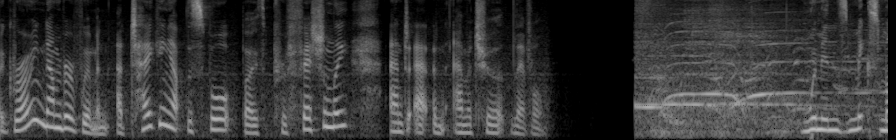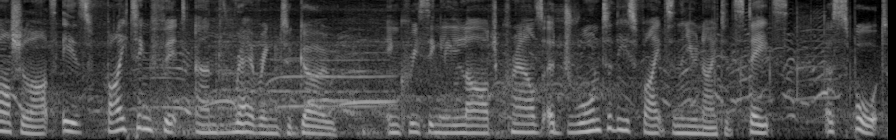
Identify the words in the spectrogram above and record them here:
a growing number of women are taking up the sport both professionally and at an amateur level. Women's mixed martial arts is fighting fit and raring to go. Increasingly large crowds are drawn to these fights in the United States, a sport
